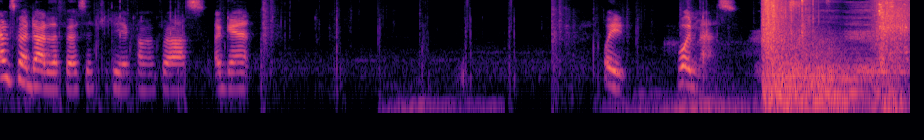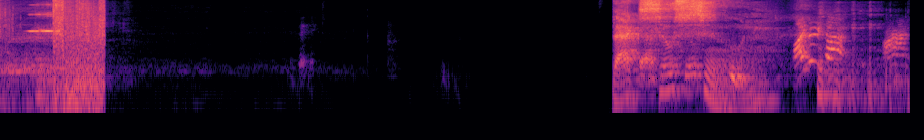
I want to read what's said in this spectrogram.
I'm just gonna die to the first engineer coming for us again. Wait, void mass. Back so soon. Why did I? I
